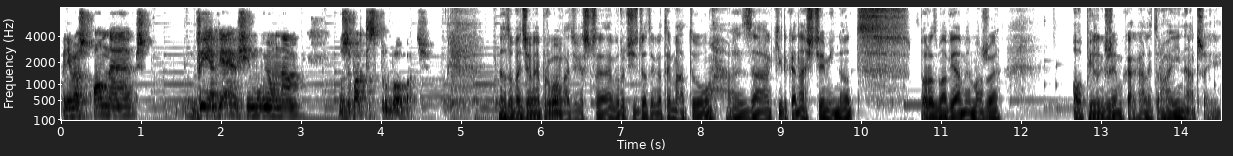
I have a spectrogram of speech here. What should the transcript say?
ponieważ one wyjawiają się i mówią nam, że warto spróbować. No to będziemy próbować jeszcze wrócić do tego tematu za kilkanaście minut porozmawiamy może o pielgrzymkach, ale trochę inaczej.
